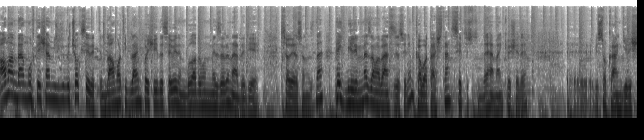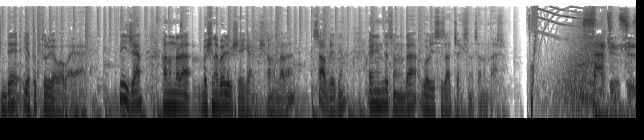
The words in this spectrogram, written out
Aman ben muhteşem yüzyılı çok seyrettim. Damat İbrahim Paşa'yı da severim. Bu adamın mezarı nerede diye soruyorsanız da pek bilinmez ama ben size söyleyeyim. Kabataş'ta set üstünde hemen köşede bir sokağın girişinde yatıp duruyor baba yani diyeceğim hanımlara başına böyle bir şey gelmiş hanımlara sabredin eninde sonunda golü siz atacaksınız hanımlar. Sertünsüz.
